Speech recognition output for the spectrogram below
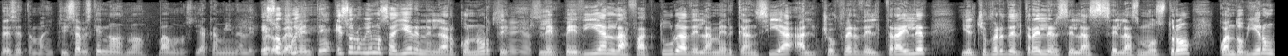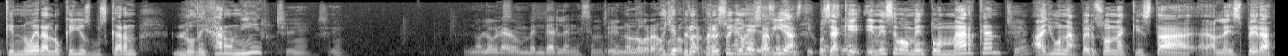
de ese tamaño. ¿Y sabes qué? No, no, vámonos, ya camínale. Pero Eso, fue- obviamente, eso lo vimos ayer en el Arco Norte. Sí, Le es. pedían la factura de la mercancía al chofer del tráiler y el chofer del tráiler se las, se las mostró. Cuando vieron que no era lo que ellos buscaron, lo dejaron ir. Sí, sí. No lograron venderla en ese momento. Sí, no lograron Oye, pero, pero eso yo no sabía. O sea que en ese momento marcan, Sí. hay una persona que está a la espera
